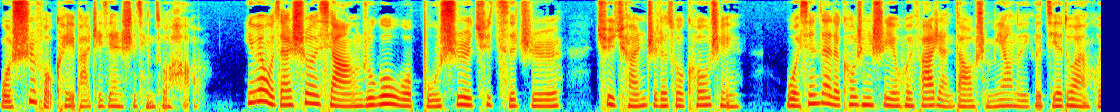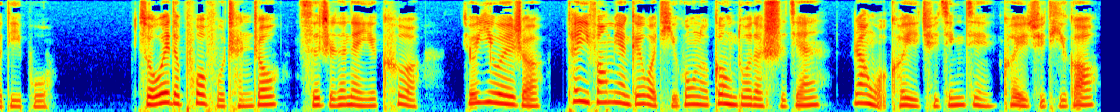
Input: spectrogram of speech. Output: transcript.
我是否可以把这件事情做好。因为我在设想，如果我不是去辞职，去全职的做 coaching。我现在的 coaching 事业会发展到什么样的一个阶段和地步？所谓的破釜沉舟辞职的那一刻，就意味着它一方面给我提供了更多的时间，让我可以去精进，可以去提高，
